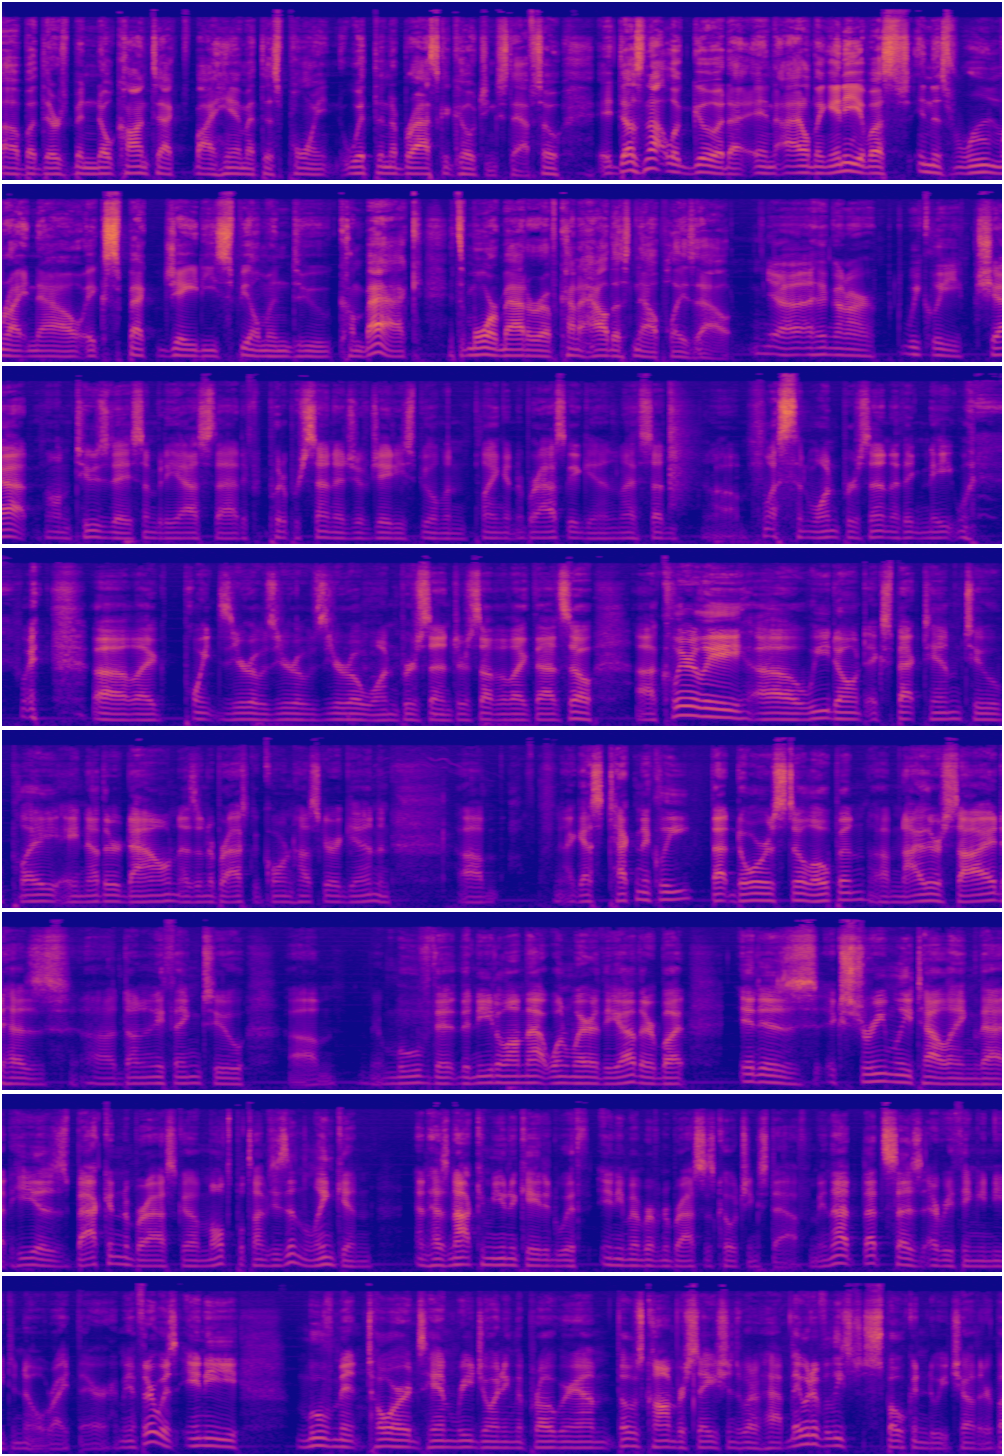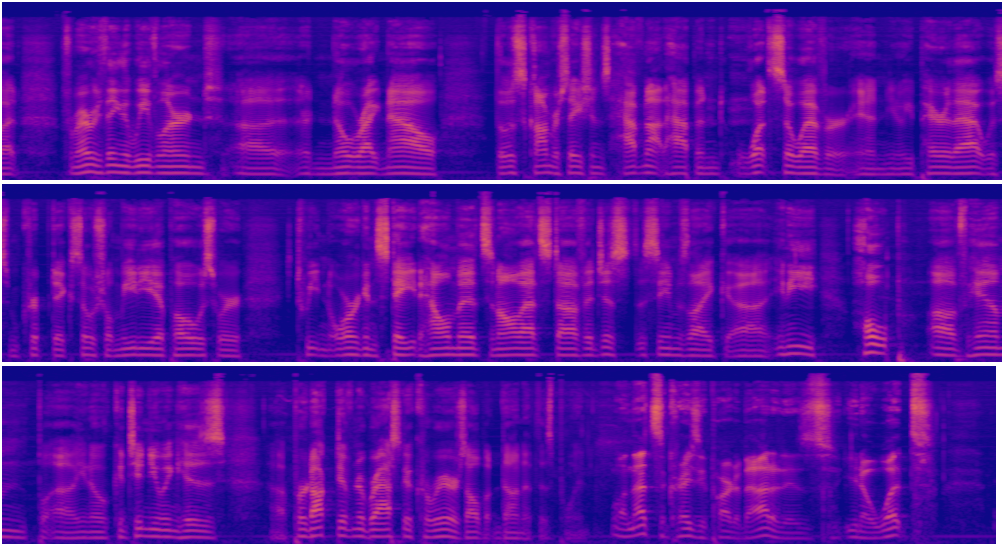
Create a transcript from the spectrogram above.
uh, but there's been no contact by him at this point with the Nebraska coaching staff. So it does not look good. And I don't think any of us in this room right now expect JD Spielman to come back. It's more a matter of kind of how this now plays out. Yeah, I think on our weekly chat on Tuesday, somebody asked that if you put a percentage of JD Spielman playing at Nebraska again, and I said uh, less than 1%. I think Nate went uh, like 0.0001% or something like that. So uh, clearly, uh, we don't expect him to play another down as a Nebraska Cornhusker again. And um, I guess technically that door is still open. Um, neither side has uh, done anything to um, move the, the needle on that one way or the other. But it is extremely telling that he is back in Nebraska multiple times. He's in Lincoln and has not communicated with any member of Nebraska's coaching staff. I mean, that that says everything you need to know right there. I mean, if there was any movement towards him rejoining the program, those conversations would have happened. They would have at least spoken to each other. But from everything that we've learned uh, or know right now, those conversations have not happened whatsoever. And you know, you pair that with some cryptic social media posts where tweeting Oregon State helmets and all that stuff. It just seems like uh, any hope of him, uh, you know, continuing his uh, productive Nebraska career is all but done at this point. Well, and that's the crazy part about it is, you know, what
